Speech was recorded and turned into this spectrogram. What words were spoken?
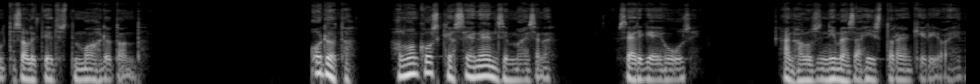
Mutta se oli tietysti mahdotonta. Odota, haluan koskea siihen ensimmäisenä, Sergei huusi. Hän halusi nimensä historian kirjoihin.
